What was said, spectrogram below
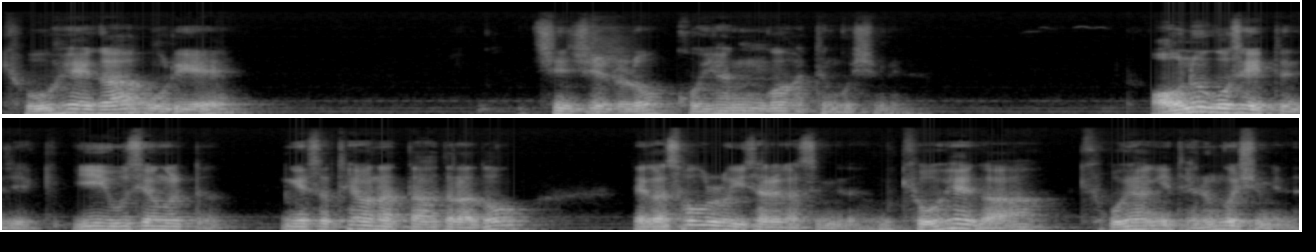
교회가 우리의 진실로 고향과 같은 곳입니다. 어느 곳에 있든지 이 우수영을 에서 태어났다 하더라도 내가 서울로 이사를 갔습니다. 교회가 고향이 되는 것입니다.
